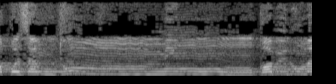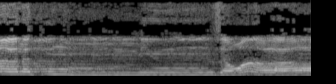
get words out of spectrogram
أقسمتم من قبل ما لكم من زوال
